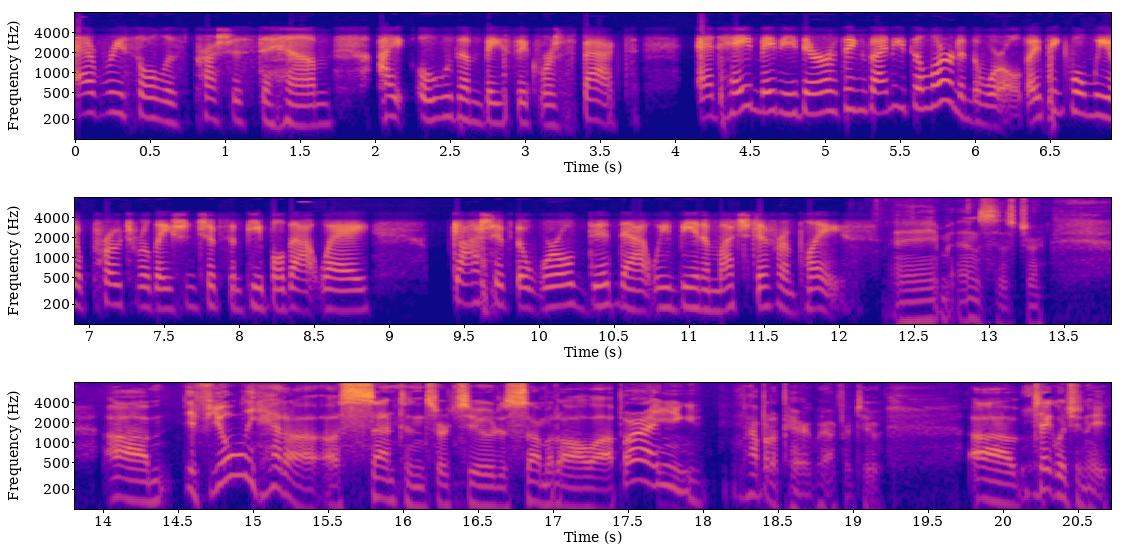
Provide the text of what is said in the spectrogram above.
every soul is precious to him, I owe them basic respect. And hey, maybe there are things I need to learn in the world. I think when we approach relationships and people that way, gosh, if the world did that, we'd be in a much different place. Amen, sister. Um, if you only had a, a, sentence or two to sum it all up, all right, you, how about a paragraph or two? Uh, take what you need.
